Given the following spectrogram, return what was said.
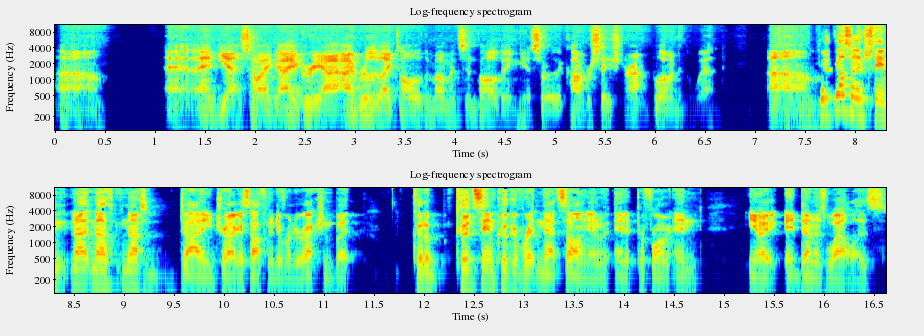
Um, and, and, yeah, so I, I agree. I, I, really liked all of the moments involving you know, sort of the conversation around blowing in the wind. Um, but it's also interesting, not not not to die, drag us off in a different direction, but could have could Sam Cooke have written that song and and it performed and you know it, it, done as well as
